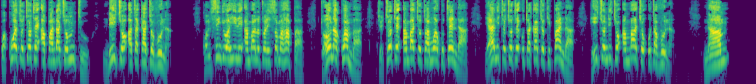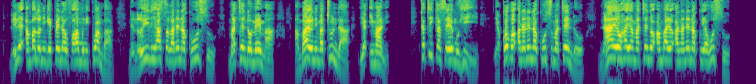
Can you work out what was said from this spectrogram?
kwa kuwa chochote apandacho mtu ndicho atakachovuna kwa msingi wa hili ambalo twalisoma hapa twaona kwamba chochote ambacho utaamua kutenda yaani chochote utakachokipanda hicho ndicho ambacho utavuna. Nam lile ambalo ningependa ufahamu ni kwamba neno hili hasa lanena kuhusu matendo mema ambayo ni matunda ya imani. Katika sehemu hii yakobo ananena kuhusu matendo nayo haya matendo ambayo ananena kuyahusu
